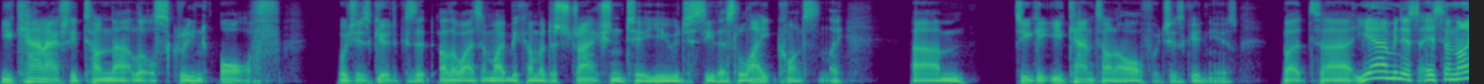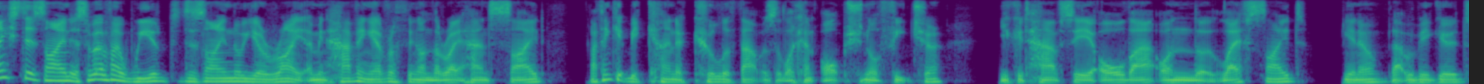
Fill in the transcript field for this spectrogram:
you can actually turn that little screen off, which is good because otherwise it might become a distraction to you. You just see this light constantly. Um, so you can, you can turn it off, which is good news. But uh, yeah, I mean, it's it's a nice design. It's a bit of a weird design, though. You're right. I mean, having everything on the right hand side, I think it'd be kind of cool if that was like an optional feature. You could have, say, all that on the left side. You know, that would be good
